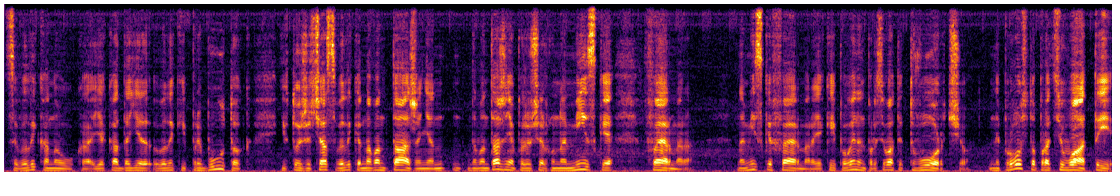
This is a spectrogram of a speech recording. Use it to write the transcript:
Це велика наука, яка дає великий прибуток і в той же час велике навантаження. Навантаження, в першу чергу, на мізки фермера. На мізки фермера, який повинен працювати творчо. Не просто працювати,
